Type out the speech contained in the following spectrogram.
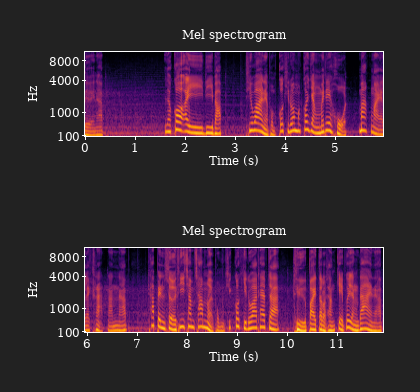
เลยนะครับ แล้วก็ไอดีบัฟที่ว่าเนี่ยผมก็คิดว่ามันก็ยังไม่ได้โหด มากมายอะไรขนาดนั้นนะครับ ถ้าเป็นเซอร์ที่ช่ำๆหน่อยผมคิดก็คิดว่าแทบจะถือไปตลอดทั้งเกมก็ยังได้นะครับ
